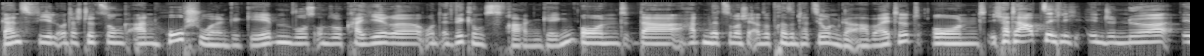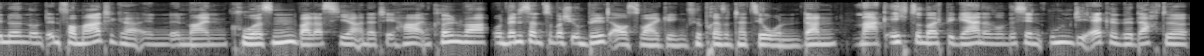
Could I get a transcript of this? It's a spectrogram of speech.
ganz viel Unterstützung an Hochschulen gegeben, wo es um so Karriere- und Entwicklungsfragen ging. Und da hatten wir zum Beispiel an so Präsentationen gearbeitet. Und ich hatte hauptsächlich IngenieurInnen und Informatiker in, in meinen Kursen, weil das hier an der TH in Köln war. Und wenn es dann zum Beispiel um Bildauswahl ging für Präsentationen, dann mag ich zum Beispiel gerne so ein bisschen um die Ecke gedachte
